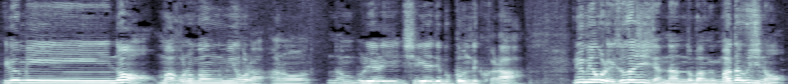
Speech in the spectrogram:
ヒロミの、まあ、この番組、ほら、あの、な無理やり知り合いでぶっ込んでいくから、ヒロミはほら、忙しいじゃん、何の番組、また富士の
